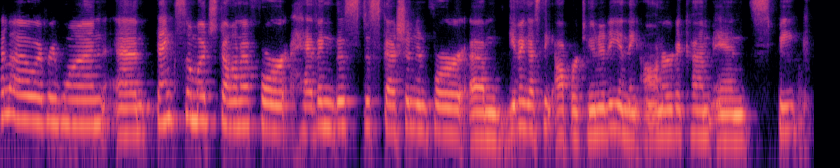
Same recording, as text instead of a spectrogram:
Hello, everyone. Um, thanks so much, Donna, for having this discussion and for um, giving us the opportunity and the honor to come and speak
